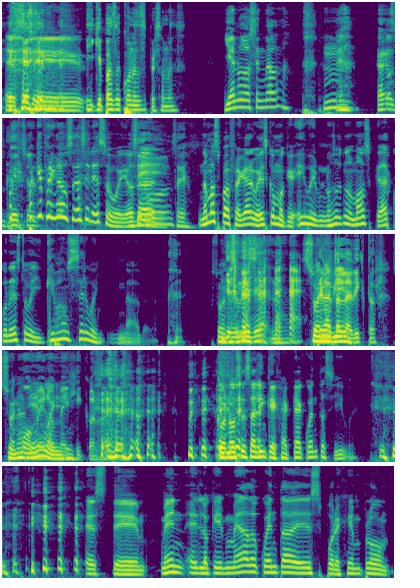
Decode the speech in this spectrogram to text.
Este... ¿Y qué pasa con esas personas? Ya no hacen nada. mm, pues, De ¿por, qué, hecho, por qué fregados hacen eso, güey? O sea, no sé. nada más para fregar, güey. Es como que, hey, güey, nosotros nos vamos a quedar con esto, güey. ¿Qué vamos a hacer, güey? Nada. Suena, ¿Es una idea? No. Suena Pregúntale bien. a Víctor. Suena bien. México, ¿no? ¿Conoces a alguien que hackea cuentas? Sí, güey. este, men, eh, lo que me he dado cuenta es, por ejemplo,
